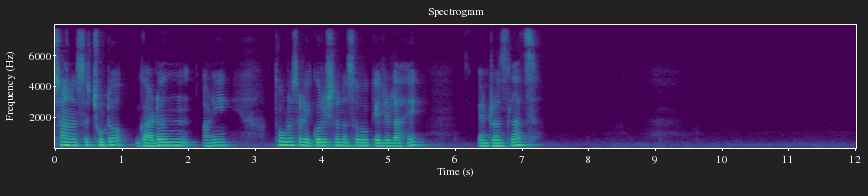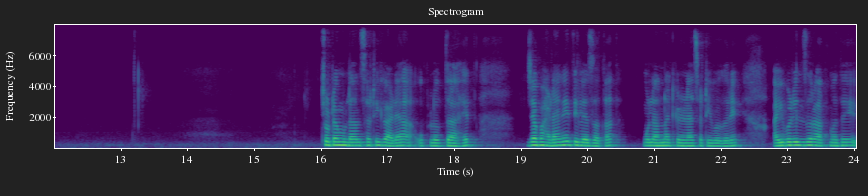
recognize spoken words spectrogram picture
छान असं छोटं गार्डन आणि थोडंसं डेकोरेशन असं केलेलं आहे. एंट्रन्सलाच छोट्या मुलांसाठी गाड्या उपलब्ध आहेत ज्या भाड्याने दिल्या जातात मुलांना खेळण्यासाठी वगैरे. आईवडील जर आतमध्ये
